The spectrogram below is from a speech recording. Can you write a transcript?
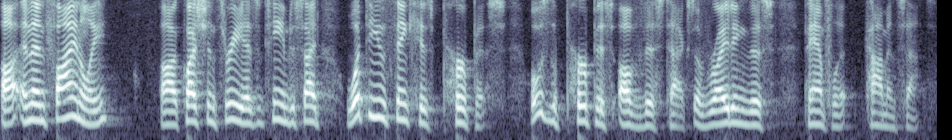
Uh, and then finally, uh, question three, as a team, decide what do you think his purpose? What was the purpose of this text, of writing this pamphlet, Common Sense?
